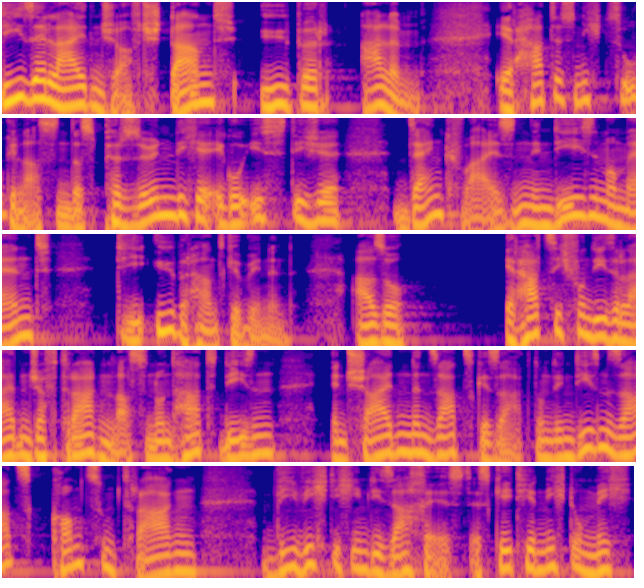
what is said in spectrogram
Diese Leidenschaft stand über allem. Er hat es nicht zugelassen, dass persönliche, egoistische Denkweisen in diesem Moment die Überhand gewinnen. Also er hat sich von dieser Leidenschaft tragen lassen und hat diesen entscheidenden Satz gesagt. Und in diesem Satz kommt zum Tragen, wie wichtig ihm die Sache ist. Es geht hier nicht um mich,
